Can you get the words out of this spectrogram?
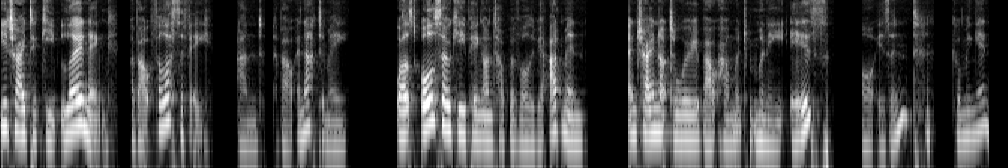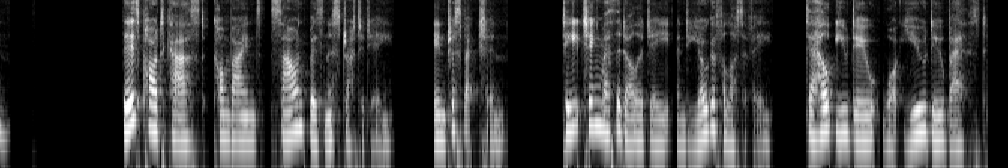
You try to keep learning about philosophy and about anatomy, whilst also keeping on top of all of your admin and try not to worry about how much money is or isn't coming in. This podcast combines sound business strategy, introspection, teaching methodology, and yoga philosophy to help you do what you do best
